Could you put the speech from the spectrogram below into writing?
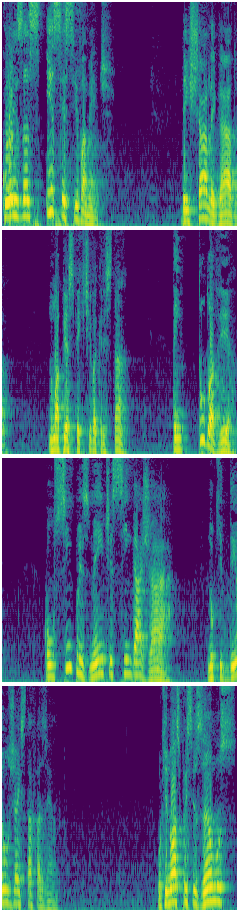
coisas excessivamente. Deixar legado, numa perspectiva cristã, tem tudo a ver com simplesmente se engajar no que Deus já está fazendo. O que nós precisamos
